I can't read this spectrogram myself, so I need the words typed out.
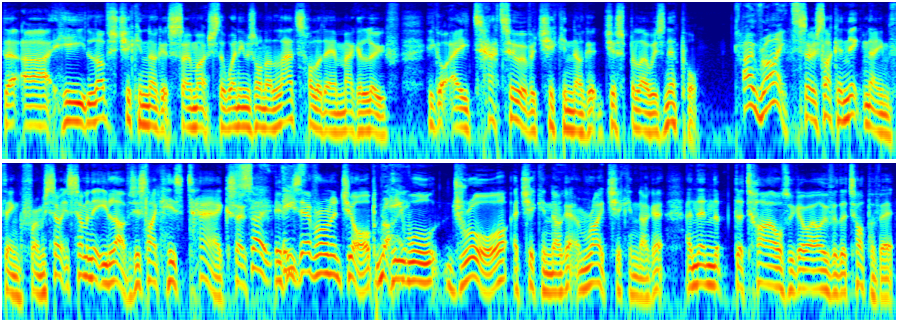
that uh, he loves chicken nuggets so much that when he was on a lad's holiday in Magaluf, he got a tattoo of a chicken nugget just below his nipple. Oh, right. So it's like a nickname thing for him. So it's something that he loves. It's like his tag. So, So if he's, he's- ever on a job, he will draw a chicken nugget and write chicken nugget, and then the, the tiles will go over the top of it.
